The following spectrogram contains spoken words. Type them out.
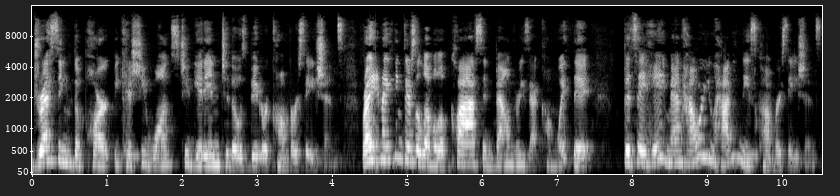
dressing the part because she wants to get into those bigger conversations, right? And I think there's a level of class and boundaries that come with it but say, hey, man, how are you having these conversations?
